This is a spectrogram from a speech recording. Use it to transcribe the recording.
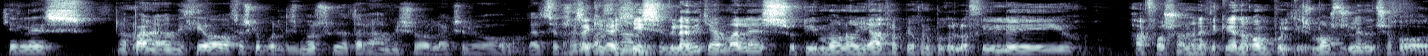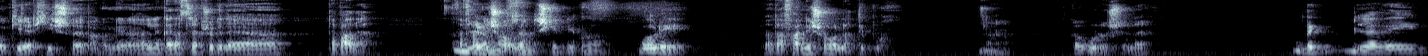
και λες να πάει να γαμηθεί ο αυτός και ο πολιτισμός σου και θα τα γαμίσει όλα, ξέρω εγώ. καταστρέψω Θα το κυριαρχήσεις δηλαδή και άμα λες ότι μόνο οι άνθρωποι έχουν υποδουλωθεί, λέει, αφόσον ανεδεικνύεται ακόμα ο πολιτισμός τους, λέει δεν τους έχω κυριαρχήσει στο έπακρο. Για να λέει, να καταστρέψω και τα, τα πάντα. Δεν Θα ξέρω αν φανείς αυτό όλα. είναι το σκεπτικό. Μπορεί. Να τα φανείς όλα τύπου. Ναι. Θα μπορούσε, ναι. Δεν- Δηλαδή...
